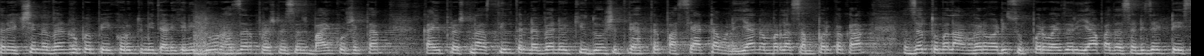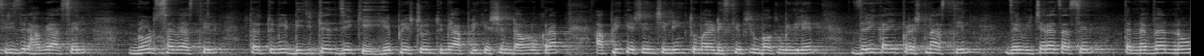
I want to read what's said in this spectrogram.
तर एकशे नव्याण्णव रुपये पे करून तुम्ही त्या ठिकाणी दोन हजार प्रश्नसंच बाय करू शकता. काही प्रश्न असतील तर नव्याण्णव एकवीस दोनशे त्र्याहत्तर पाचशे अठ्ठावन्न या नंबरला संपर्क करा. जर तुम्हाला अंगणवाडी सुपरवायझर या पदासाठी जर टेस्ट सिरीज जर हवे असेल नोट्स हवे असतील तर तुम्ही डिजिटल जे के हे प्लेस्टोरवरून तुम्ही ॲप्लिकेशन डाउनलोड करा. ॲप्लिकेशनची लिंक तुम्हाला डिस्क्रिप्शन बॉक्समध्ये दिली जरी काही प्रश्न असतील जर विचारायचं असेल तर नव्याण्णव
